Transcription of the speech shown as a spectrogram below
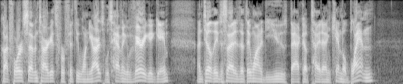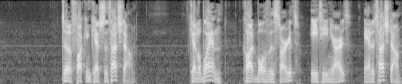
Caught four of seven targets for 51 yards, was having a very good game until they decided that they wanted to use backup tight end Kendall Blanton to fucking catch the touchdown. Kendall Blanton caught both of his targets, 18 yards, and a touchdown.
